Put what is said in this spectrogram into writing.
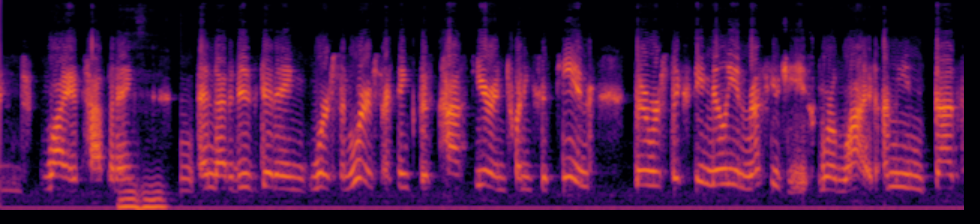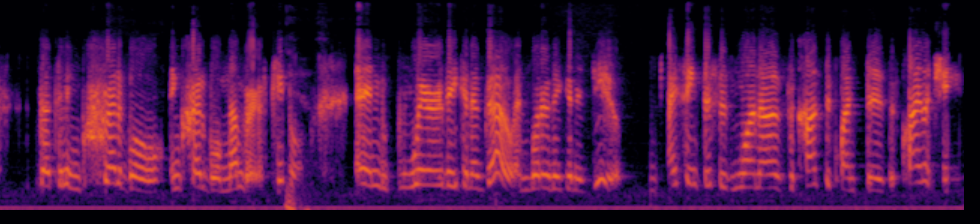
and why it's happening, mm-hmm. and that it is getting worse and worse. I think this past year in 2015, there were 60 million refugees worldwide. I mean, that's that's an incredible, incredible number of people. And where are they going to go, and what are they going to do? I think this is one of the consequences of climate change.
